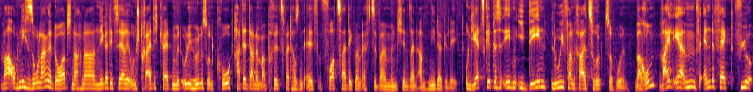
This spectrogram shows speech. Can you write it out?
war auch nicht so lange dort nach einer Negativserie und Streitigkeiten mit Uli Hoeneß und Co. hat er dann im April 2011 vorzeitig beim FC Bayern München sein Amt niedergelegt. Und jetzt gibt es eben Ideen, Louis van Gaal zurückzuholen. Warum? Weil er im Endeffekt für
